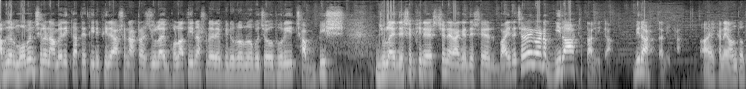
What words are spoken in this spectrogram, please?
আব্দুল মোমেন ছিলেন আমেরিকাতে, তিনি ফিরে আসেন আঠাশ জুলাই। ভোলা তিন আসনের এমপি নুরুল নবী চৌধুরী ছাব্বিশ জুলাই দেশে ফিরে এসেছেন। এর আগে দেশের বাইরে ছিলেন। এগুলো একটা বিরাট তালিকা বিরাট তালিকা। এখানে অন্তত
